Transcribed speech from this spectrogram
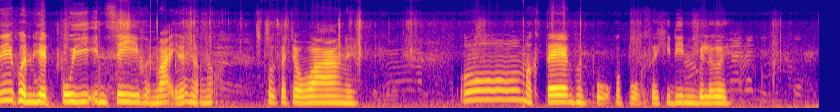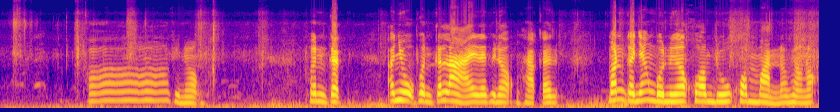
นี่เพิ่นเห็ดปุ๋ยอินทรีย์เพิ่นไว้แล้วพี่น้องเนาะ เพิ่นก็จะวางนี่ โอ้หมักแตงเพิ่นปลูกก็ปลูกใส่ขี้ดินไปเลยพ่อพี่น้อง เพิ่นก็อายุเพิ่นก็หลายเลยพี่น้องหากกันมันก็ยังบ่เนื้อความดูความมันเนาะพี่น้องเนาะ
